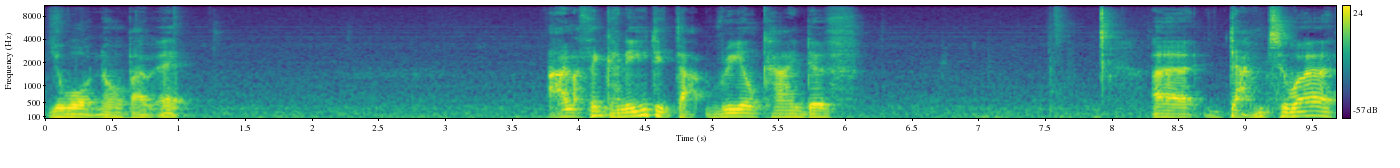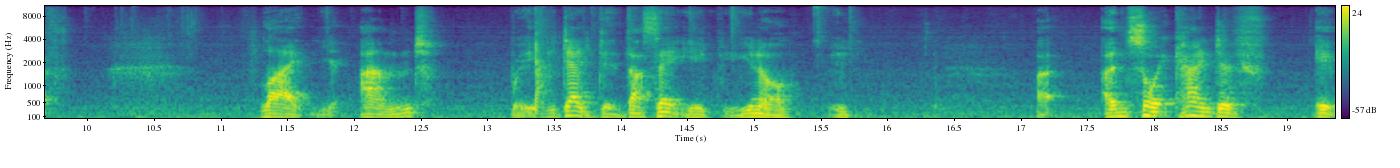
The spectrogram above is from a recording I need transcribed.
You won't know about it and I think I needed that real kind of uh, down to earth. Like, and if you're dead, that's it. You you know, uh, and so it kind of it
